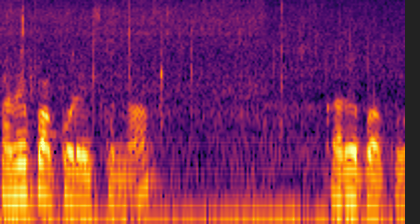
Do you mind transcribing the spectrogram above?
కరివేపాకు కూడా వేసుకుందాం. కరివేపాకు.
